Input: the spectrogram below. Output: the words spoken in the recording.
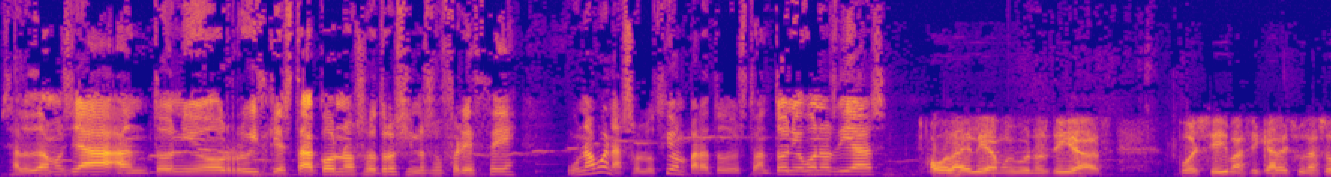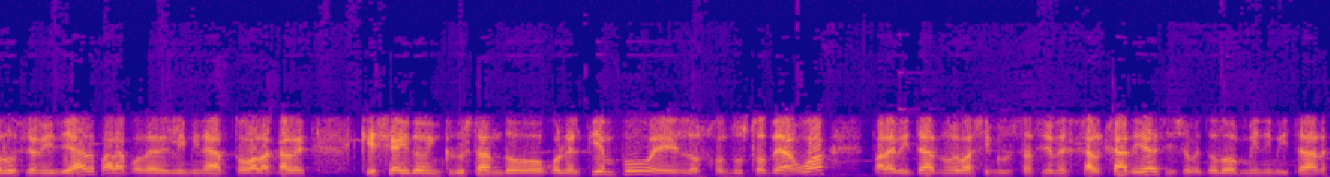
Saludamos ya a Antonio Ruiz que está con nosotros y nos ofrece una buena solución para todo esto. Antonio, buenos días. Hola Elia, muy buenos días. Pues sí, Masical es una solución ideal para poder eliminar toda la cal que se ha ido incrustando con el tiempo en los conductos de agua para evitar nuevas incrustaciones calcáreas y sobre todo minimizar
